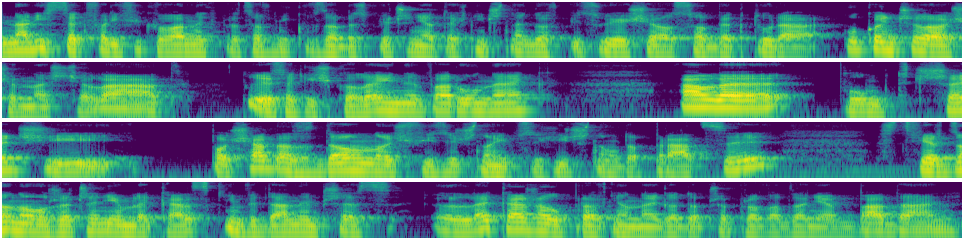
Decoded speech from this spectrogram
Na listę kwalifikowanych pracowników zabezpieczenia technicznego wpisuje się osobę, która ukończyła 18 lat, tu jest jakiś kolejny warunek, ale punkt trzeci posiada zdolność fizyczną i psychiczną do pracy stwierdzoną orzeczeniem lekarskim wydanym przez lekarza uprawnionego do przeprowadzania badań,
